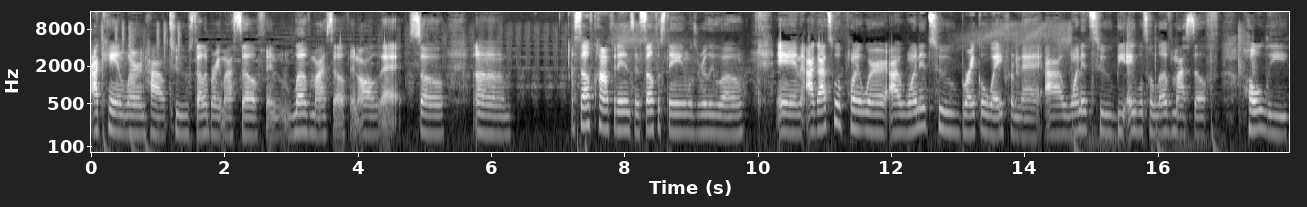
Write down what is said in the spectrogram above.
I can learn how to celebrate myself and love myself and all of that. So, um, self confidence and self esteem was really low. And I got to a point where I wanted to break away from that. I wanted to be able to love myself wholly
